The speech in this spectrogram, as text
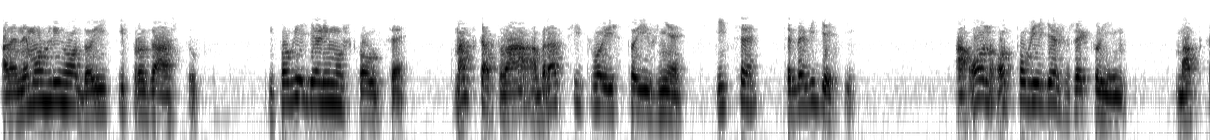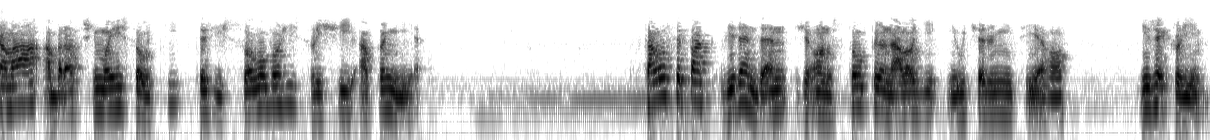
ale nemohli ho dojíti pro zástup. I pověděli mu škouce, matka tvá a bratři tvoji stojí vně, chtíce tebe viděti. A on odpověděv řekl jim, matka má a bratři moji jsou ti, kteří slovo Boží slyší a plní je. Stalo se pak v jeden den, že on vstoupil na lodi i učedlníci jeho i řekl jim,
